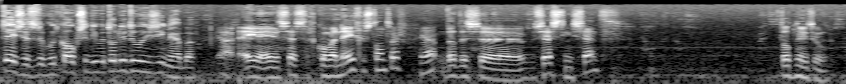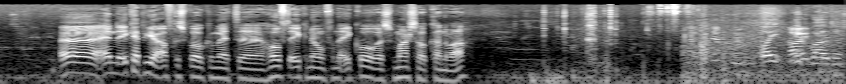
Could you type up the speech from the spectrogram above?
deze is de goedkoopste die we tot nu toe gezien hebben. Ja, 1,61,9 stond er. Ja, dat is uh, 16 cent. Tot nu toe. Uh, en ik heb hier afgesproken met hoofdeconoom van de Ecoris, Marcel Canois. Hoi, Hoi, ik Wouters.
